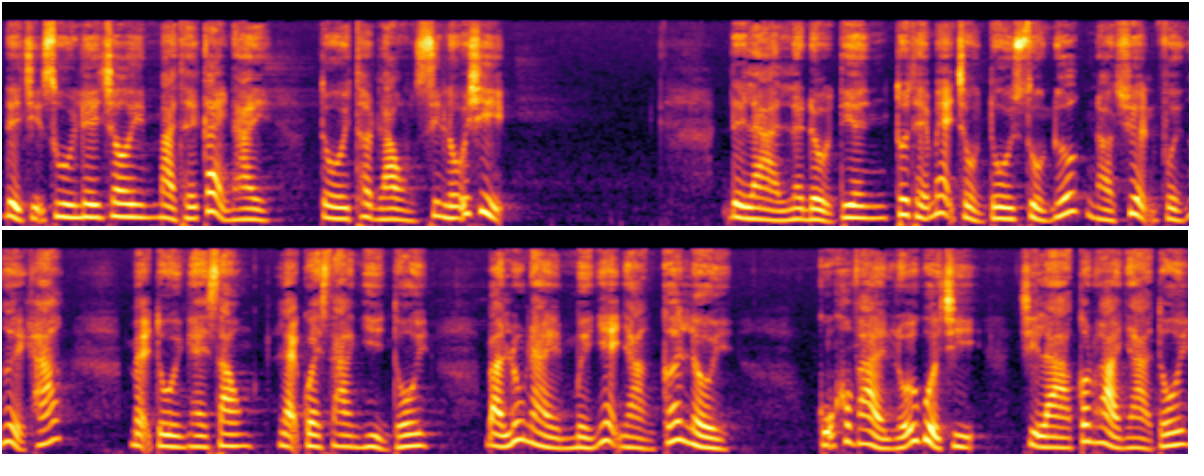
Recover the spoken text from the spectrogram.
Để chị xui lên chơi mà thấy cảnh này, Tôi thật lòng xin lỗi chị đây là lần đầu tiên tôi thấy mẹ chồng tôi xuống nước nói chuyện với người khác. Mẹ tôi nghe xong lại quay sang nhìn tôi. Bà lúc này mới nhẹ nhàng cất lời. Cũng không phải lỗi của chị, chỉ là con Hòa nhà tôi.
